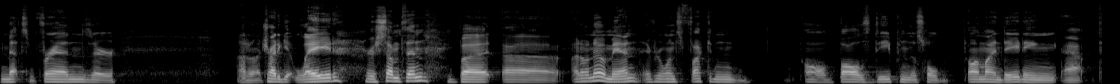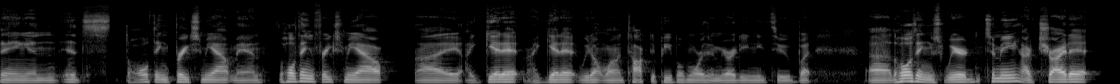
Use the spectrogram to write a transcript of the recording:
met some friends, or I don't know, try to get laid or something. But uh, I don't know, man. Everyone's fucking all balls deep in this whole online dating app thing, and it's the whole thing freaks me out, man. The whole thing freaks me out. I I get it. I get it. We don't want to talk to people more than we already need to, but uh, the whole thing is weird to me. I've tried it.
